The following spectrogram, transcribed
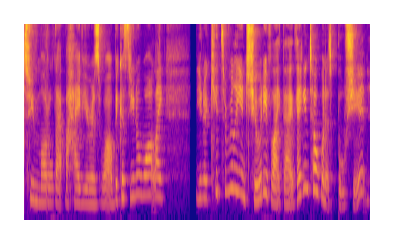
to model that behavior as well. Because you know what? Like, you know, kids are really intuitive like that. They can tell when it's bullshit.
